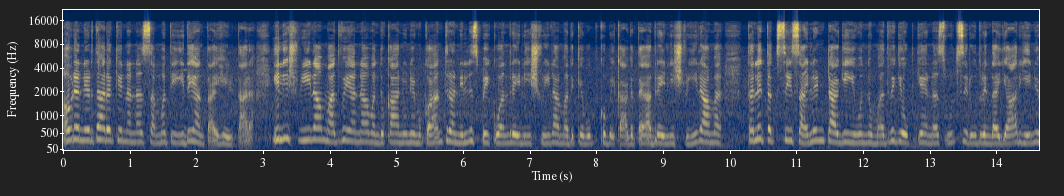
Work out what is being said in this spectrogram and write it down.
ಅವರ ನಿರ್ಧಾರಕ್ಕೆ ನನ್ನ ಸಮ್ಮತಿ ಇದೆ ಅಂತ ಹೇಳ್ತಾರೆ. ಇಲ್ಲಿ ಶ್ರೀರಾಮ್ ಮದುವೆಯನ್ನ ಒಂದು ಕಾನೂನಿನ ಮುಖಾಂತರ ನಿಲ್ಲಿಸಬೇಕು ಅಂದರೆ ಇಲ್ಲಿ ಶ್ರೀರಾಮ ಅದಕ್ಕೆ ಒಪ್ಕೋಬೇಕಾಗತ್ತೆ. ಆದರೆ ಇಲ್ಲಿ ಶ್ರೀರಾಮ ತಲೆ ತಗ್ಸಿ ಸೈಲೆಂಟ್ ಆಗಿ ಈ ಒಂದು ಮದುವೆಗೆ ಒಪ್ಪಿಗೆಯನ್ನು ಸೂಚಿಸಿರುವುದರಿಂದ ಯಾರು ಏನೇ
